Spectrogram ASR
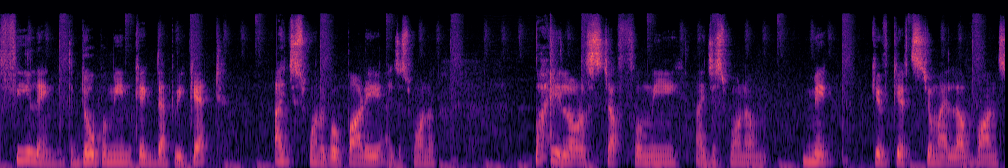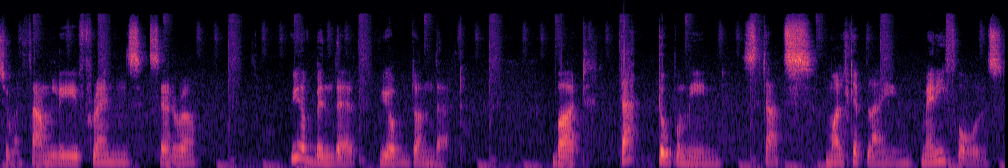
the feeling, the dopamine kick that we get, I just want to go party. I just want to buy a lot of stuff for me. I just want to make give gifts to my loved ones, to my family, friends, etc. We have been there. We have done that. But that dopamine starts multiplying many folds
